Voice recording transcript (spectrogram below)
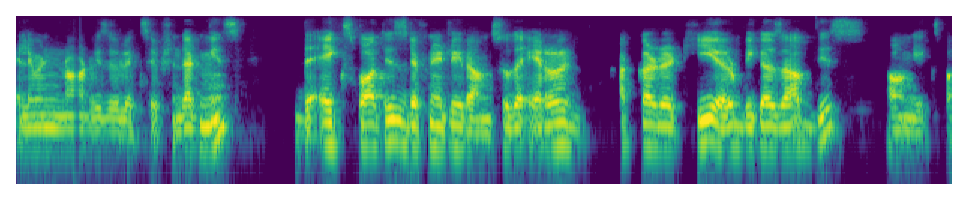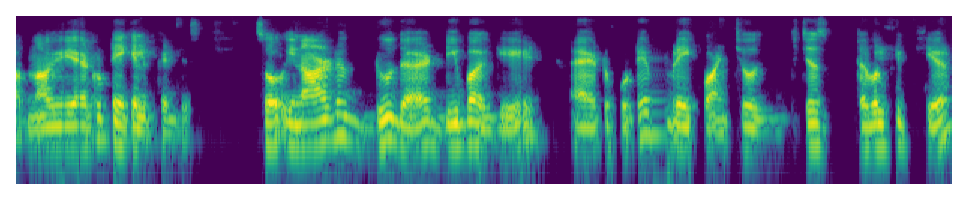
element not visible exception. That means the X path is definitely wrong. So the error occurred here because of this wrong X path. Now we have to take a look at this. So in order to do that, debug it, I have to put a breakpoint. So just double click here.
